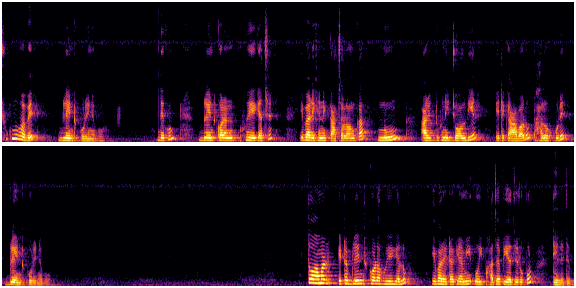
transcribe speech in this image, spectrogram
শুকনোভাবে ব্লেন্ড করে নেব। দেখুন, ব্লেন্ড করা হয়ে গেছে। এবার এখানে কাঁচা লঙ্কা, নুন আর একটুখানি জল দিয়ে এটাকে আবারও ভালো করে ব্লেন্ড করে নেব। তো আমার এটা ব্লেন্ড করা হয়ে গেল। এবার এটাকে আমি ওই ভাজা পেঁয়াজের ওপর ঢেলে দেব।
